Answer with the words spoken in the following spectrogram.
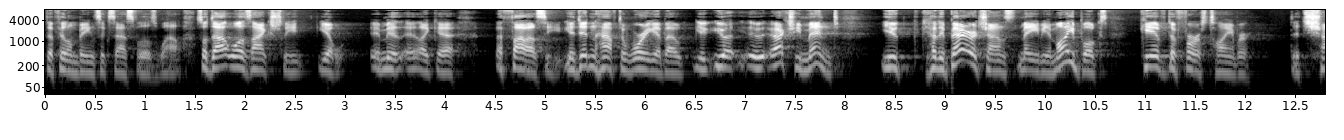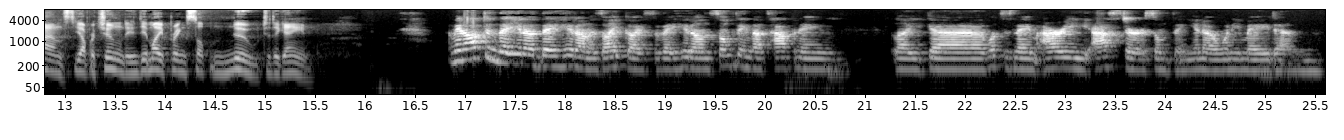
the film being successful as well. So that was actually, you know, like a, a fallacy. You didn't have to worry about you, you it actually meant you had a better chance, maybe in my books, give the first timer the chance, the opportunity, and they might bring something new to the game. I mean, often they, you know, they hit on a zeitgeist, so they hit on something that's happening, like uh, what's his name, Ari Aster or something. You know, when he made um,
